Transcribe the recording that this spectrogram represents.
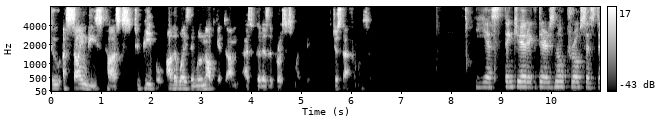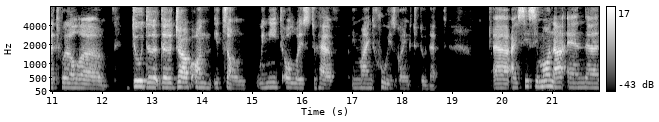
to assign these tasks to people. Otherwise, they will not get done as good as the process might be. Just that from my side. Yes, thank you, Eric. There is no process that will uh, do the, the job on its own. We need always to have in mind who is going to do that uh, I see Simona and uh,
